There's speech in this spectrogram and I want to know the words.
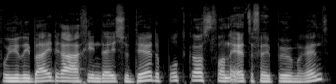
voor jullie bijdrage in deze derde podcast van RTV Purmerend.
